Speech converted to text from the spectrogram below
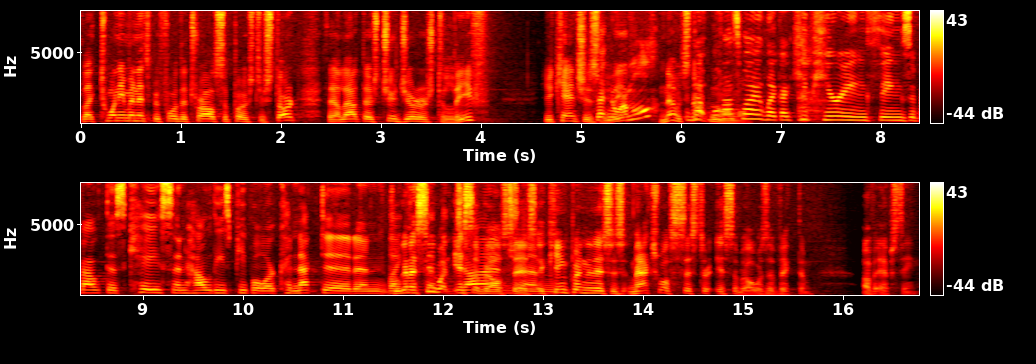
Like 20 minutes before the trial is supposed to start, they allowed those two jurors to leave. You can't just Is that leave. normal? No, it's That- not well, normal. that's why, like, I keep hearing things about this case and how these people are connected, and like We're going to see what Isabel says. A kingpin in this is Maxwell's sister Isabel was a victim of Epstein.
